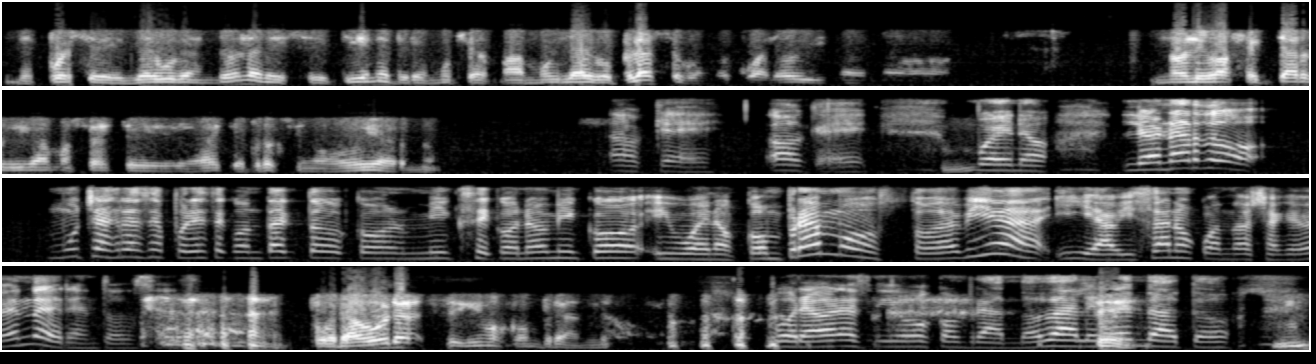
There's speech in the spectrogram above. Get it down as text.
después se deuda en dólares se tiene pero mucho a muy largo plazo con lo cual hoy no, no, le va a afectar digamos a este a este próximo gobierno. Okay okay mm. bueno Leonardo muchas gracias por este contacto con Mix Económico y bueno compramos todavía y avisanos cuando haya que vender entonces. Por ahora seguimos comprando por ahora seguimos comprando. Dale, buen dato. Mm,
